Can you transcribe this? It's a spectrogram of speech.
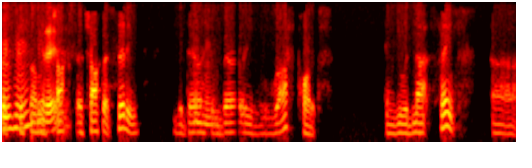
mm-hmm. some cho- a chocolate city, but there mm-hmm. are some very rough parts, and you would not think uh,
